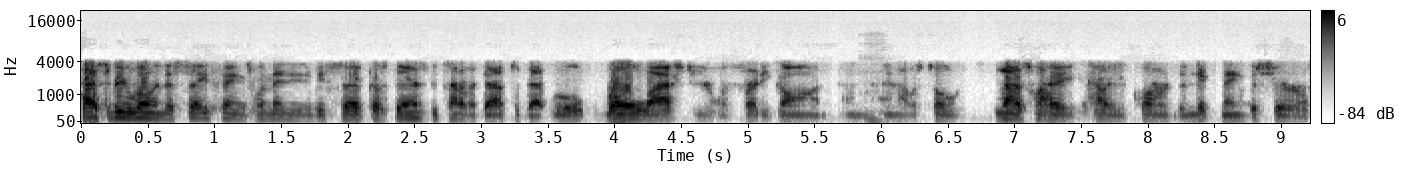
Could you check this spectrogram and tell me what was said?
has to be willing to say things when they need to be said because Dansby kind of adapted that role, role last year with Freddie gone, and, and I was told know, that's why he, how he acquired the nickname the Sheriff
